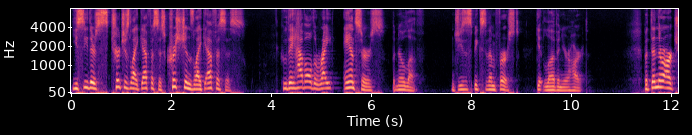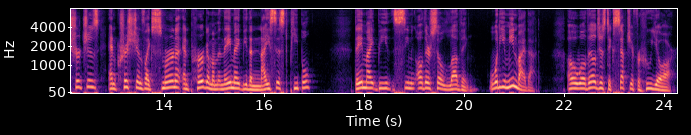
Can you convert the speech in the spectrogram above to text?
You see, there's churches like Ephesus, Christians like Ephesus, who they have all the right answers, but no love. And Jesus speaks to them first get love in your heart. But then there are churches and Christians like Smyrna and Pergamum, and they might be the nicest people. They might be seeming, oh, they're so loving. What do you mean by that? Oh, well, they'll just accept you for who you are.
